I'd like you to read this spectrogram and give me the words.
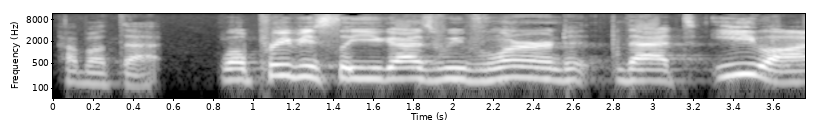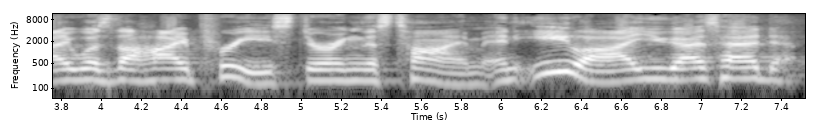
How about that? Well, previously, you guys, we've learned that Eli was the high priest during this time. And Eli, you guys had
